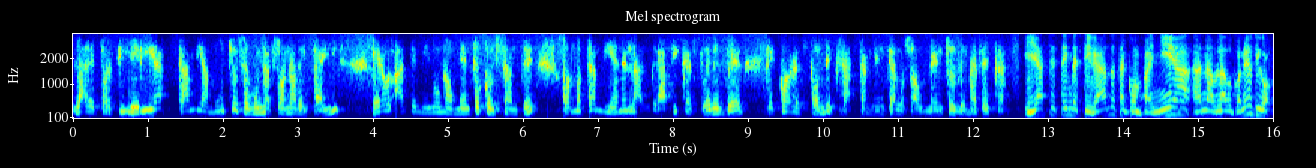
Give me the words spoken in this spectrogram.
La de tortillería cambia mucho según la zona del país, pero ha tenido un aumento constante, como también en las gráficas puedes ver que corresponde exactamente a los aumentos de Maseca. Y ya se está investigando esta compañía, han hablado con ellos, digo,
